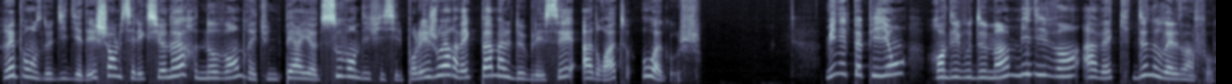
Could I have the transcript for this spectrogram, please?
Réponse de Didier Deschamps, le sélectionneur. Novembre est une période souvent difficile pour les joueurs avec pas mal de blessés à droite ou à gauche. Minute Papillon, rendez-vous demain midi 20 avec de nouvelles infos.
